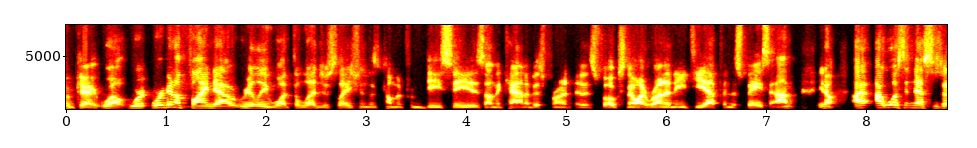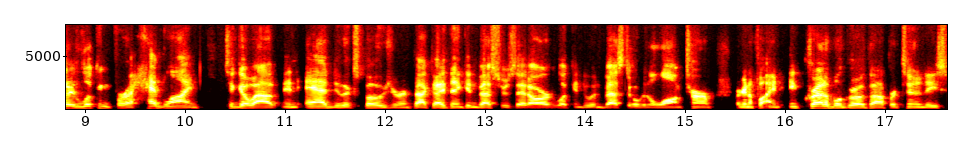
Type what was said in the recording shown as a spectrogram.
Okay, well, we're, we're going to find out really what the legislation that's coming from DC is on the cannabis front. As folks know, I run an ETF in the space, and I'm, you know, I, I wasn't necessarily looking for a headline to go out and add to exposure. In fact, I think investors that are looking to invest over the long term are going to find incredible growth opportunities.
